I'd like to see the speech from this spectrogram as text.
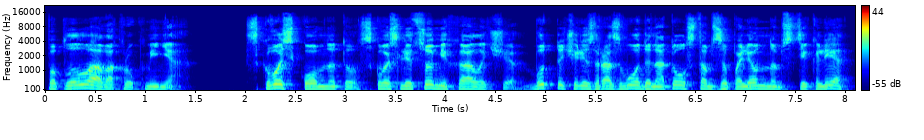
поплыла вокруг меня. Сквозь комнату, сквозь лицо Михалыча, будто через разводы на толстом запыленном стекле,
